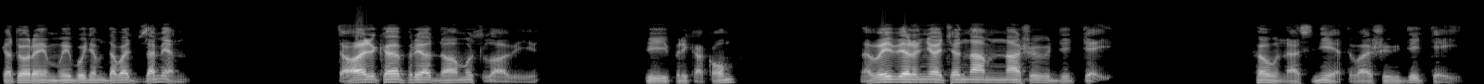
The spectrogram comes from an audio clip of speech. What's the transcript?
которые мы будем давать взамен? Только при одном условии. И при каком? Вы вернете нам наших детей. У нас нет ваших детей.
